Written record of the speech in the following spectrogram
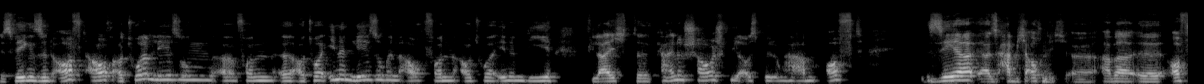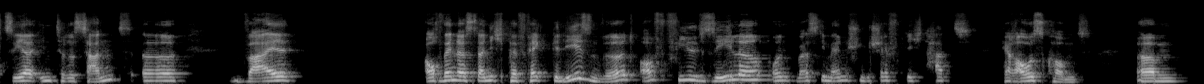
deswegen sind oft auch Autorenlesungen äh, von äh, AutorInnenlesungen, auch von AutorInnen, die vielleicht äh, keine Schauspielausbildung haben, oft sehr, also habe ich auch nicht, äh, aber äh, oft sehr interessant, äh, weil auch wenn das da nicht perfekt gelesen wird, oft viel Seele und was die Menschen beschäftigt hat, herauskommt. Ähm,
